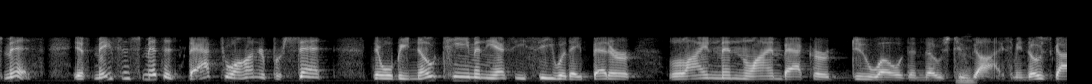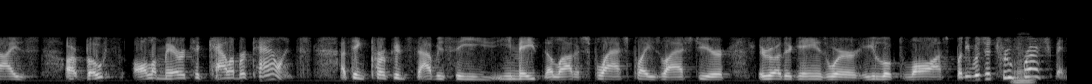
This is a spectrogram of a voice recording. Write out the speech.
Smith. If Mason Smith is back to 100%, there will be no team in the SEC with a better lineman linebacker duo than those two hmm. guys. I mean, those guys are both all America caliber talents. I think Perkins obviously he made a lot of splash plays last year. There were other games where he looked lost, but he was a true hmm. freshman.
